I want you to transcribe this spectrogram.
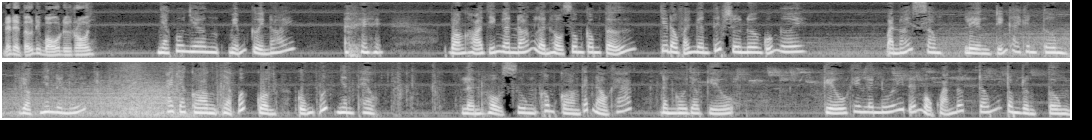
để đệ tử đi bộ được rồi. Nhạc phu nhân mỉm cười nói bọn họ chỉ nghênh đón lệnh hồ sung công tử, chứ đâu phải nghênh tiếp sư nương của ngươi. Bà nói xong, liền triển khai khinh công, giọt nhanh lên núi. Hai cha con nhạc bất quần cũng bước nhanh theo. Lệnh hồ sung không còn cách nào khác, đành ngồi vào kiệu. Kiệu khiêng lên núi đến một khoảng đất trống trong rừng tùng,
